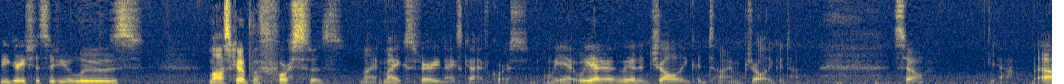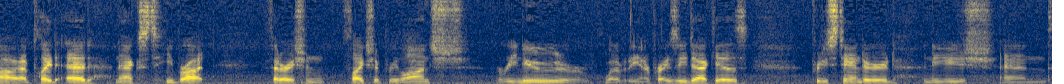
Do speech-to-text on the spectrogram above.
be gracious if you lose. Moscow, of course, was Mike's very nice guy, of course. We had, we had a we had a jolly good time, jolly good time. So, yeah, uh, I played Ed next. He brought Federation flagship relaunch, renewed, or whatever the Enterprise Z deck is. Pretty standard, niche, and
